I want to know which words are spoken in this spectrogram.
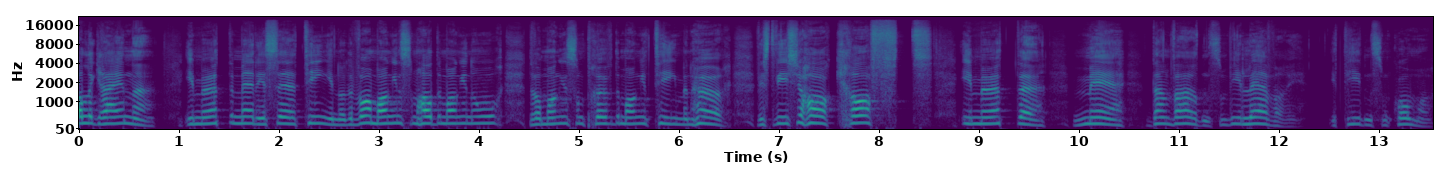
alle greiene i møte med disse tingene. Og det var mange som hadde mange ord, det var mange som prøvde mange ting. Men hør, hvis vi ikke har kraft i møte med den verden som vi lever i, i tiden som kommer,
